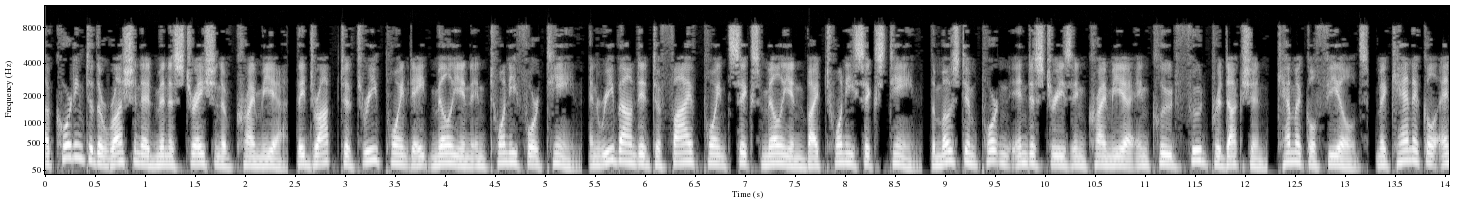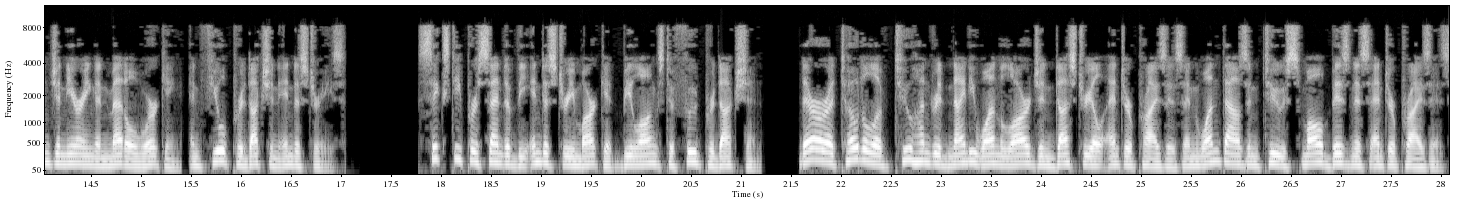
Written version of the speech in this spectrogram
According to the Russian administration of Crimea, they dropped to 3.8 million in 2014, and rebounded to 5.6 million by 2016. The most important industries in Crimea include food production, chemical fields, mechanical engineering and metal working, and fuel production industries. 60% of the industry market belongs to food production. There are a total of 291 large industrial enterprises and 1,002 small business enterprises.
